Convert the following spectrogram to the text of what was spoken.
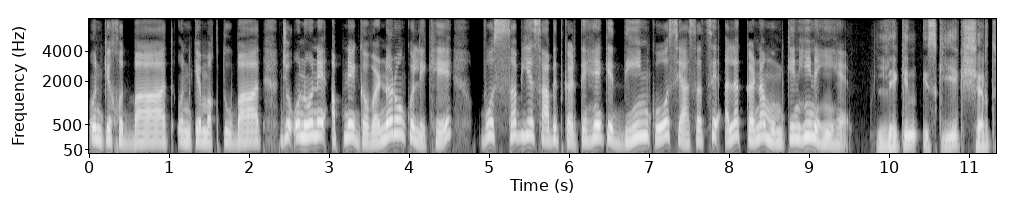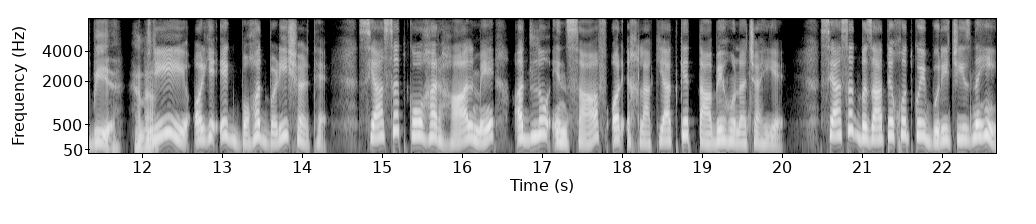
ان کے خطبات ان کے مکتوبات جو انہوں نے اپنے گورنروں کو لکھے وہ سب یہ ثابت کرتے ہیں کہ دین کو سیاست سے الگ کرنا ممکن ہی نہیں ہے۔ لیکن اس کی ایک شرط بھی ہے ہے نا؟ جی اور یہ ایک بہت بڑی شرط ہے۔ سیاست کو ہر حال میں عدل و انصاف اور اخلاقیات کے تابع ہونا چاہیے۔ سیاست بذات خود کوئی بری چیز نہیں۔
